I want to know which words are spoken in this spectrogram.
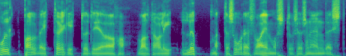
hulk palveid tõlgitud ja Valdo oli lõpmata suures vaimustuses nendest.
